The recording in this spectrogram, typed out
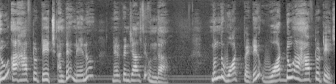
Do I have to teach అంటే నేను నేర్పించాల్సి ఉందా? ముందు వాట్ పెట్టి what do I have to teach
